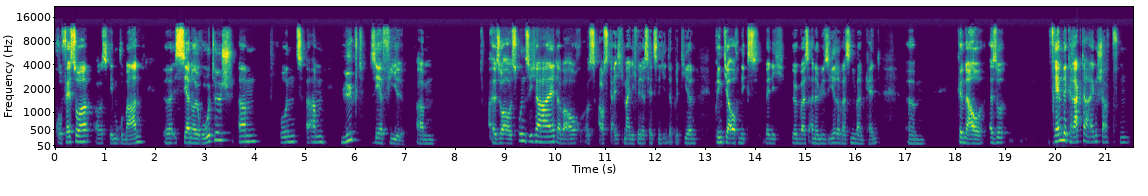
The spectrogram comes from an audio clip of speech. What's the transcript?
Professor aus dem Roman äh, ist sehr neurotisch ähm, und ähm, lügt sehr viel. Ähm, also aus Unsicherheit, aber auch aus, aus, ich meine, ich will das jetzt nicht interpretieren, bringt ja auch nichts, wenn ich irgendwas analysiere, was niemand kennt. Ähm, genau, also fremde Charaktereigenschaften,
